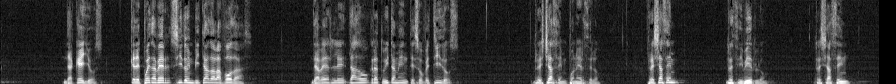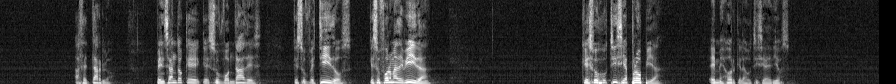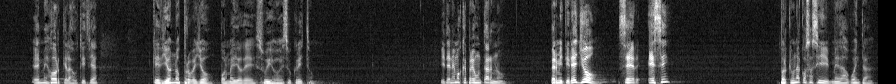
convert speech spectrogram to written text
de aquellos que después de haber sido invitados a las bodas de haberle dado gratuitamente esos vestidos, rechacen ponérselo, rechacen recibirlo, rechacen aceptarlo, pensando que, que sus bondades, que sus vestidos, que su forma de vida, que su justicia propia es mejor que la justicia de Dios. Es mejor que la justicia que Dios nos proveyó por medio de su Hijo Jesucristo. Y tenemos que preguntarnos, ¿permitiré yo ser ese? Porque una cosa sí me he dado cuenta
